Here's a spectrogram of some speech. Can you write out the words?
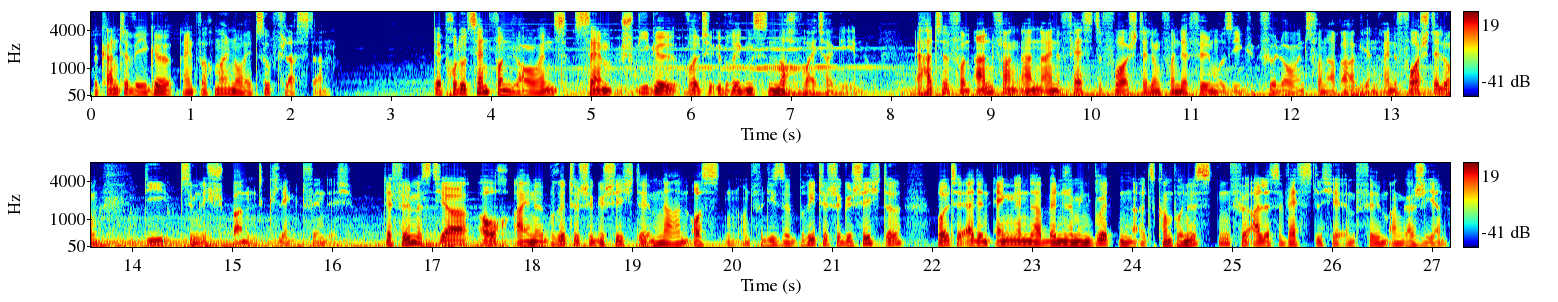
bekannte Wege einfach mal neu zu pflastern. Der Produzent von Lawrence, Sam Spiegel, wollte übrigens noch weiter gehen. Er hatte von Anfang an eine feste Vorstellung von der Filmmusik für Lawrence von Arabien. Eine Vorstellung, die ziemlich spannend klingt, finde ich. Der Film ist ja auch eine britische Geschichte im Nahen Osten und für diese britische Geschichte wollte er den Engländer Benjamin Britten als Komponisten für alles Westliche im Film engagieren.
